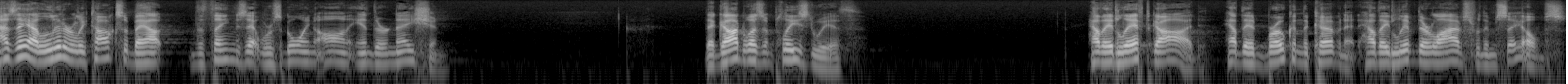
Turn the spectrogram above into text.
Isaiah literally talks about the things that was going on in their nation that God wasn't pleased with, how they'd left God, how they'd broken the covenant, how they lived their lives for themselves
